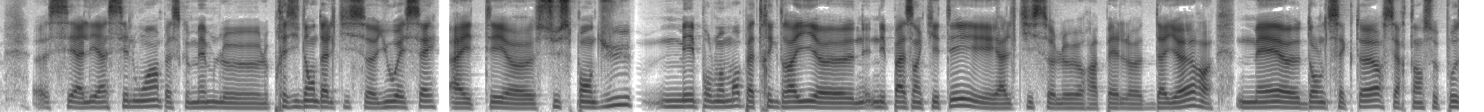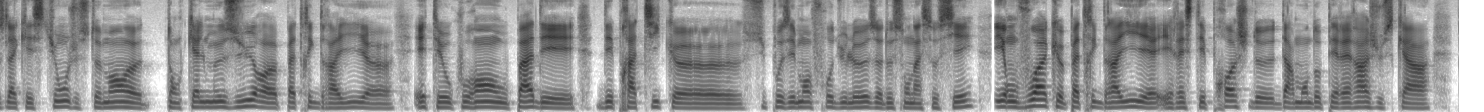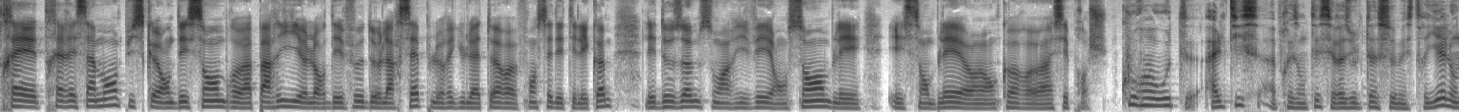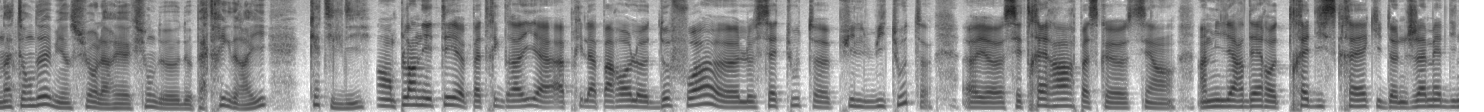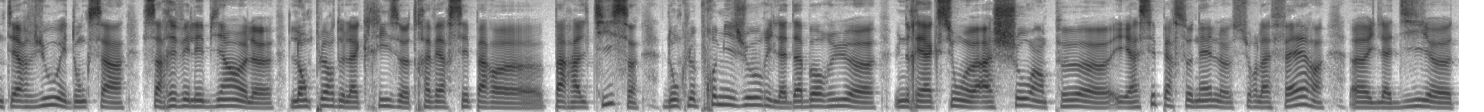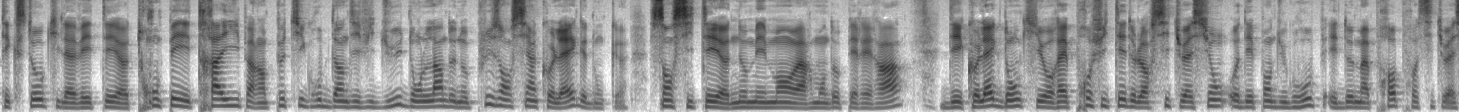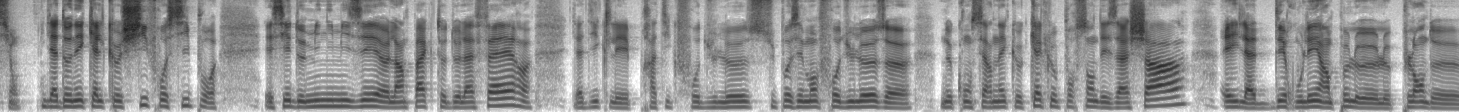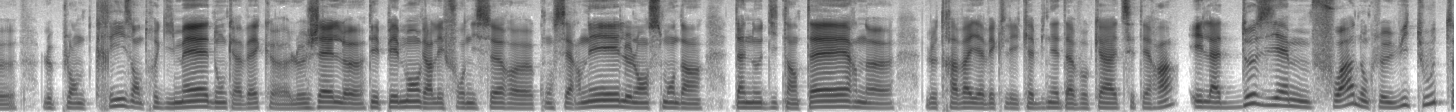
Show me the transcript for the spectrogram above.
C'est allé assez loin parce que même le, président d'Altis USA euh, a été euh, suspendu. Mais pour le moment, Patrick Drahi euh, n'est pas inquiété et Altis le rappelle d'ailleurs. Mais dans le secteur, certains se posent la question justement dans quelle mesure euh, Patrick Drahi euh, était au courant ou pas des, pratiques euh, supposément frauduleuses de son associé. Et on voit que Patrick Drahi est, resté proche d'Armando Pereira jusqu'à très, très récemment, puisque en décembre à Paris, lors des vœux de l'ARCEP, le régulateur français des télécoms, les deux hommes sont arrivés ensemble et, et semblaient encore assez proches. Courant août, Altis a présenté ses résultats semestriels. On attendait bien sûr la réaction de, de Patrick Drahi Qu'a-t-il dit? En plein été, Patrick Drahi a, pris la parole deux fois, euh, le 7 août euh, puis le 8 août. Euh, c'est très rare parce que c'est un, milliardaire très discret qui donne jamais d'interview et donc ça, révélait bien l'ampleur de la crise traversée par, par Altis. Donc le premier jour, il a d'abord eu une réaction à chaud un peu et assez personnelle sur l'affaire. il a dit texto qu'il avait été trompé et trahi par un petit groupe d'individus dont l'un de nos plus anciens collègues, donc euh, sans citer euh, nommément Armando Pereira, des collègues donc qui auraient profité de leur situation aux dépens du groupe et de ma propre situation. Il a donné quelques chiffres aussi pour essayer de minimiser euh, l'impact de l'affaire. Il a dit que les pratiques frauduleuses, supposément frauduleuses, euh, ne concernaient que quelques pourcents des achats. Et il a déroulé un peu le, plan, de, crise, entre guillemets, donc avec euh, le gel des paiements vers les fournisseurs concernés, le lancement d'un audit interne, le travail avec les cabinets d'avocats, etc. Et la deuxième fois, donc le 8 août,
